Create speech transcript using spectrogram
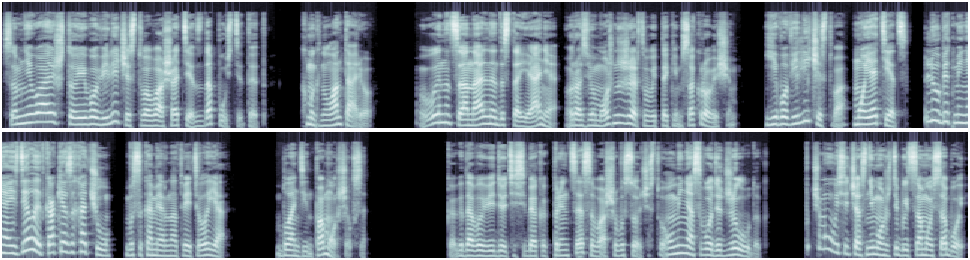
«Сомневаюсь, что его величество, ваш отец, допустит это», — хмыкнул Антарио. Вы национальное достояние. Разве можно жертвовать таким сокровищем? Его Величество, мой отец, любит меня и сделает, как я захочу, высокомерно ответила я. Блондин поморщился. Когда вы ведете себя как принцесса, ваше высочество, у меня сводит желудок. Почему вы сейчас не можете быть самой собой?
